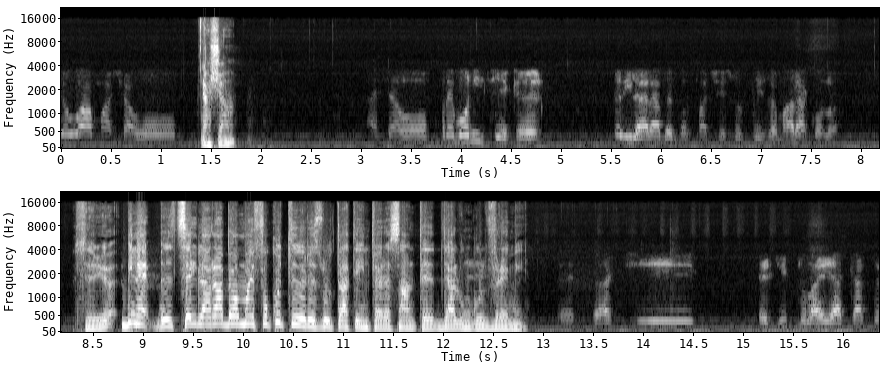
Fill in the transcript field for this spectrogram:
eu am așa o, Așa? așa o premoniție că țările arabe vor face surpriză mare acolo. Serios? Bine, țările arabe au mai făcut rezultate interesante de-a lungul vremii. Exact, și Egiptul la ei acasă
